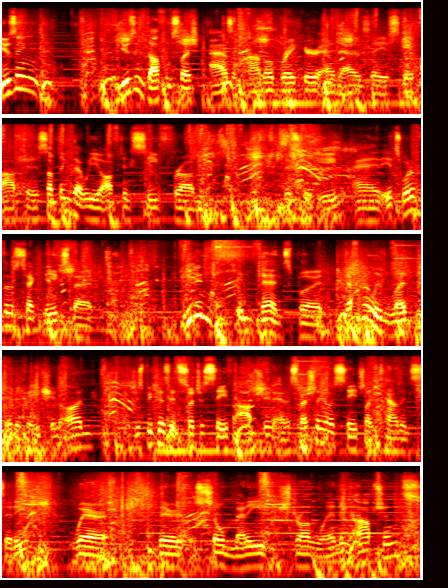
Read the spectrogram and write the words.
Using using Dolphin Slash as a combo breaker and as a escape option is something that we often see from Mr. E, and it's one of those techniques that he didn't invent, but definitely led innovation on, just because it's such a safe option, and especially on a stage like Town and City, where there's so many strong landing options.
